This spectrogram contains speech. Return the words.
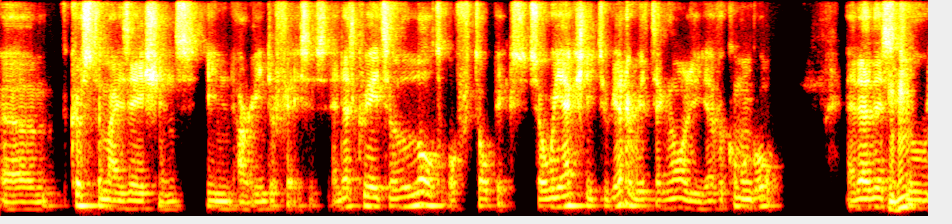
um, customizations in our interfaces, and that creates a lot of topics. So we actually, together with technology, have a common goal. And that is mm-hmm. to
